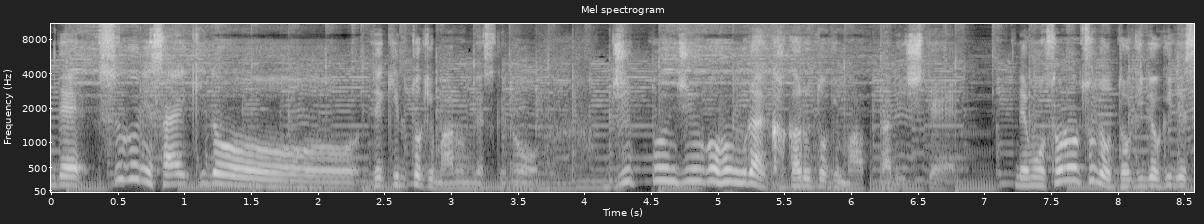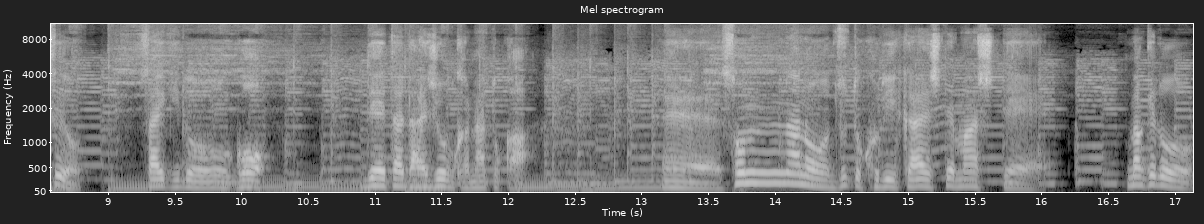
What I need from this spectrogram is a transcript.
ですぐに再起動できる時もあるんですけど10分15分ぐらいかかる時もあったりしてでもその都度ドキドキですよ。再起動後データ大丈夫かなとか、えーそんなのをずっと繰り返してまして。まあけど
